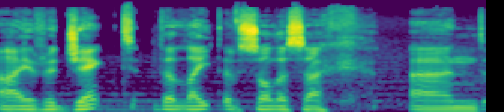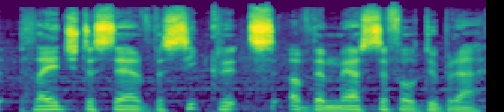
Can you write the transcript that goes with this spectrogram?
I reject the light of Solasach and pledge to serve the secrets of the merciful Dubrach.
